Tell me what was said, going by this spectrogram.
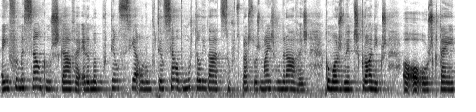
a informação que nos chegava era de, uma potencial, de um potencial de mortalidade, sobretudo para as pessoas mais vulneráveis, como aos doentes crónicos ou, ou, os que têm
